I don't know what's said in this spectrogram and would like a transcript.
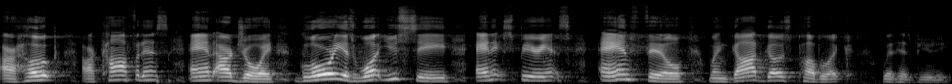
our hope, our confidence, and our joy. Glory is what you see and experience and feel when God goes public with his beauty.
